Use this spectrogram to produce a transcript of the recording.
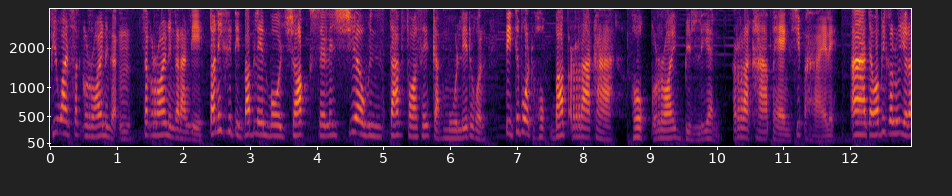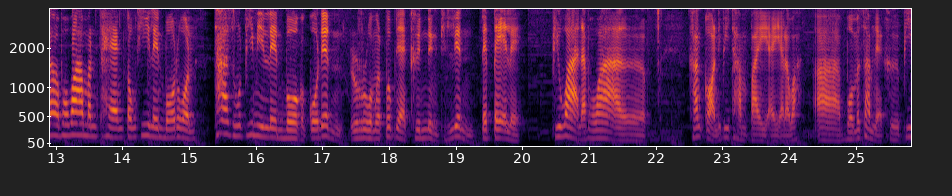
พี่ว่าสักร้อยหนึ่งอะสักร้อยหนึ่งกำลังดี ตอนนี้คือติดบัฟเรนโบช็อคเซเลเชียลวินสตาร์ฟอร์เซกับมูลลิทุกคน ติดทั้งหมด 6 บัฟราคา 600 บิลเลียน ราคาแพงชิบหายเลย อ่า แต่ว่าพี่ก็รู้อยู่แล้วเพราะว่ามันแพงตรงที่เรนโบว์ทุกคนถ้าสมมติพี่มีเรนโบกับโกลเด้นรวมกันปุ๊บเนี่ย คือ1ทิลเลียนเป๊ะเลย พี่ว่านะเพราะว่าเออครั้งก่อนที่พี่ทำไปไอ้อะไรวะ อ่าโบนัสซัมเนี่ยคือพี่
